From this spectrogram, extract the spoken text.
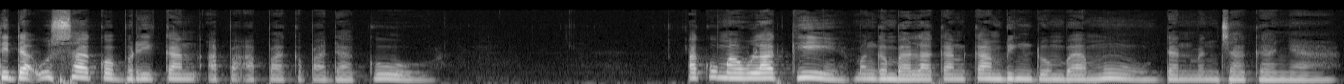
"Tidak usah kau berikan apa-apa kepadaku. Aku mau lagi menggembalakan kambing dombamu dan menjaganya,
